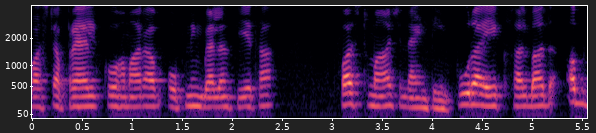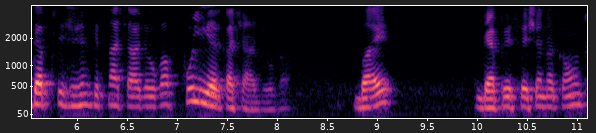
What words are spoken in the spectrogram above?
First April को हमारा ओपनिंग बैलेंस ये था, फ़र्स्ट मार्च नाइनटीन। पूरा एक साल बाद अब डेप्रिसिएशन कितना चार्ज होगा? फुल ईयर का चार्ज होगा। By depreciation account,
